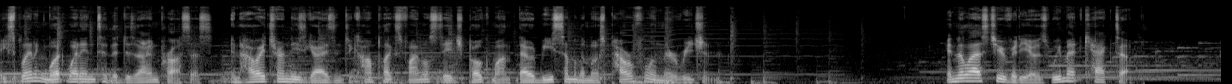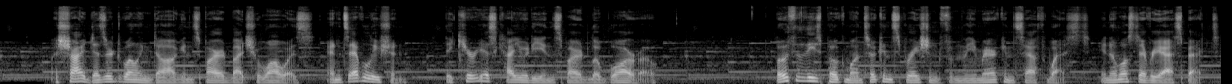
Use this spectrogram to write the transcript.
explaining what went into the design process, and how I turned these guys into complex final stage Pokemon that would be some of the most powerful in their region. In the last two videos, we met Cactup, a shy desert-dwelling dog inspired by Chihuahuas, and its evolution, the curious coyote-inspired Loboaro. Both of these Pokemon took inspiration from the American Southwest, in almost every aspect.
